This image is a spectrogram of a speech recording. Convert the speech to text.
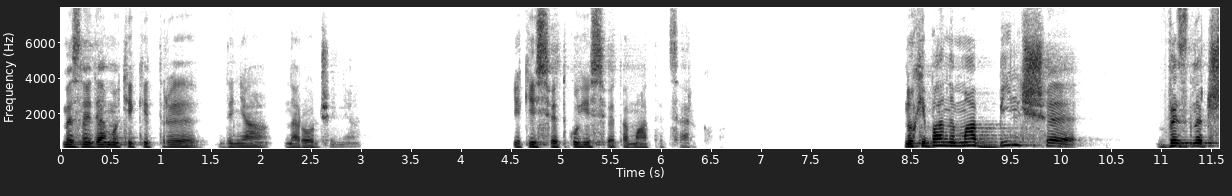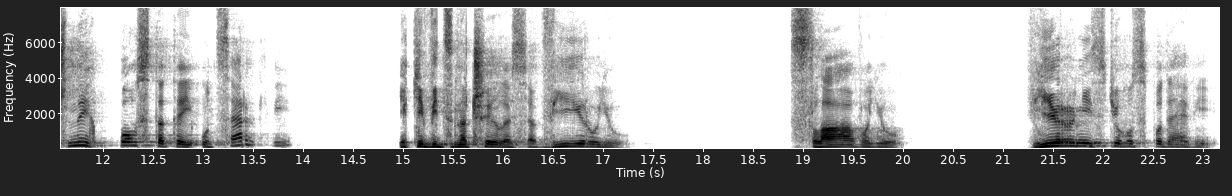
Ми знайдемо тільки три дня народження, які святкує Свята Мати Церква. Ну хіба нема більше визначних постатей у церкві, які відзначилися вірою, славою, вірністю Господеві?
